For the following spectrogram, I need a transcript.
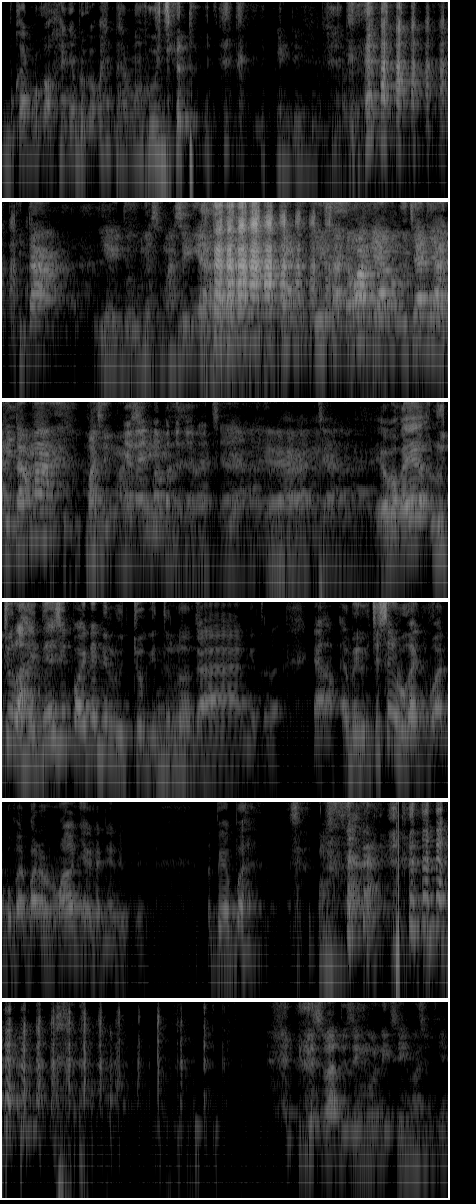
bukan kok hanya berkomentar menghujat. Gitu. Kalau kita ya itu masing-masing ya. Kan bisa doang ya menghujat ya kita mah masing-masing. Yang lain mah pendengar aja. ya, Ya. pendengar aja. Ya makanya lucu lah intinya sih poinnya dia lucu gitu loh kan gitu loh. Yang lebih lucu sih bukan bukan bukan paranormalnya kan ya Rif ya. Tapi apa itu suatu sing unik sih maksudnya.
